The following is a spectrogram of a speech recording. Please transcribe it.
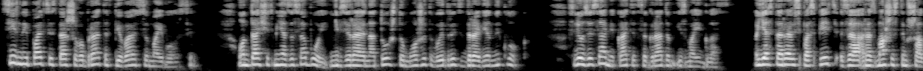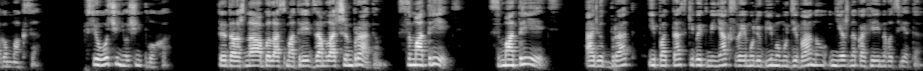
Сильные пальцы старшего брата впиваются в мои волосы. Он тащит меня за собой, невзирая на то, что может выдрать здоровенный клок. Слезы сами катятся градом из моих глаз. Я стараюсь поспеть за размашистым шагом Макса. Все очень-очень плохо. Ты должна была смотреть за младшим братом. Смотреть! Смотреть! Орет брат и подтаскивает меня к своему любимому дивану нежно-кофейного цвета.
